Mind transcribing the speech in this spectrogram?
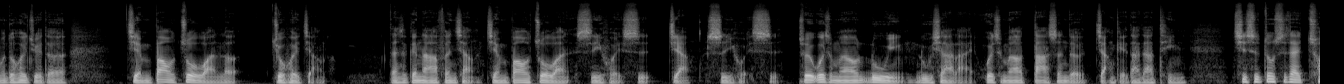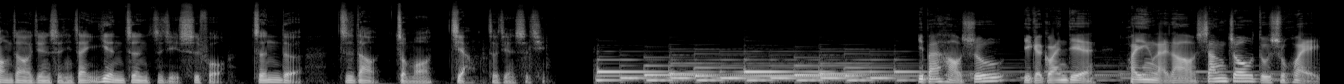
我们都会觉得简报做完了就会讲了。但是跟大家分享，简报做完是一回事，讲是一回事。所以为什么要录影录下来？为什么要大声的讲给大家听？其实都是在创造一件事情，在验证自己是否真的知道怎么讲这件事情。一本好书，一个观点，欢迎来到商周读书会。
